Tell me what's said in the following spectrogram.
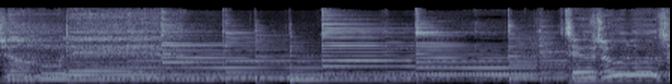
笑脸，酒竹如酒，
